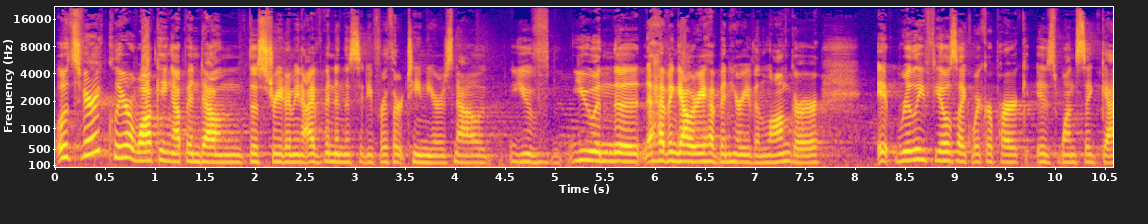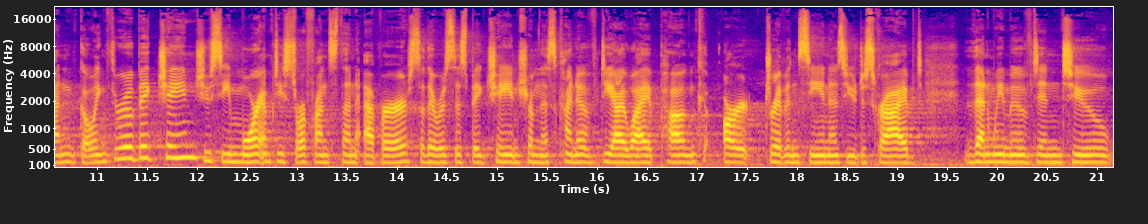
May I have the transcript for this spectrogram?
Well, it's very clear walking up and down the street. I mean, I've been in the city for 13 years now. You've you and the Heaven Gallery have been here even longer, it really feels like Wicker Park is once again going through a big change. You see more empty storefronts than ever. So there was this big change from this kind of DIY punk art driven scene, as you described. Then we moved into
